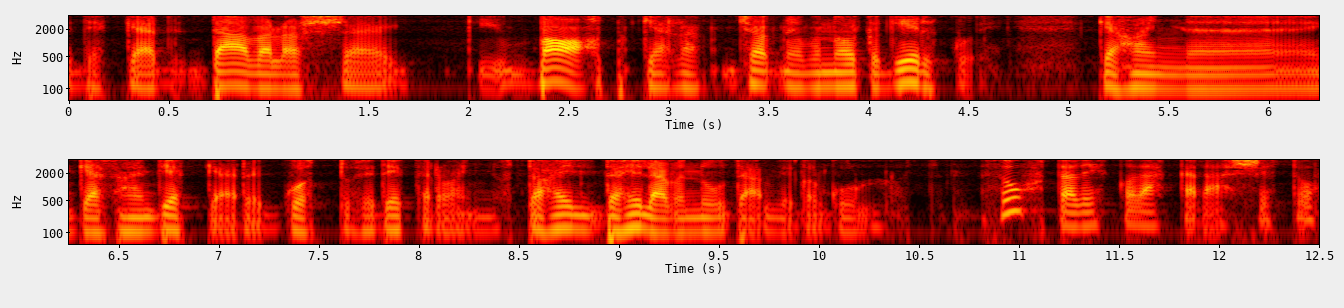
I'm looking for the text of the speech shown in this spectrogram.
dekar davalas baap kella chat me norka girkui ke han kes han dekkar gottu ja dekkar vannu ta hel ta helavan nu tävvigal kullut suhtadikko läkkärashitu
